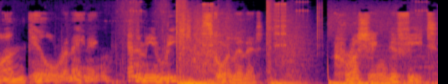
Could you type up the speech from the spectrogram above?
One kill remaining. Enemy reached score limit. Crushing defeat.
